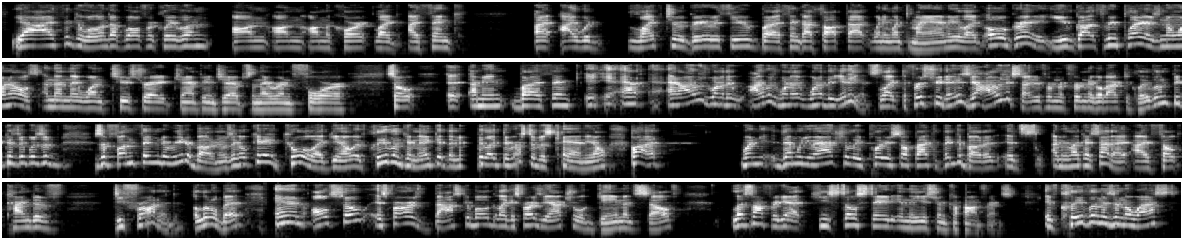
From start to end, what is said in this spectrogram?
Yeah, I think it will end up well for Cleveland. on on on the court. Like I think I I would like to agree with you, but I think I thought that when he went to Miami, like, oh great, you've got three players, no one else, and then they won two straight championships and they were in four. So eh, I mean, but I think, eh, eh, and and I was one of the I was one of the, one of the idiots. Like the first few days, yeah, I was excited for him for him to go back to Cleveland because it was a it was a fun thing to read about, and it was like, okay, cool, like you know, if Cleveland can make it, then maybe like the rest of us can, you know. But when then when you actually pull yourself back and think about it, it's I mean, like I said, I, I felt kind of defrauded a little bit, and also as far as basketball, like as far as the actual game itself, let's not forget he still stayed in the Eastern Conference. If Cleveland is in the West,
